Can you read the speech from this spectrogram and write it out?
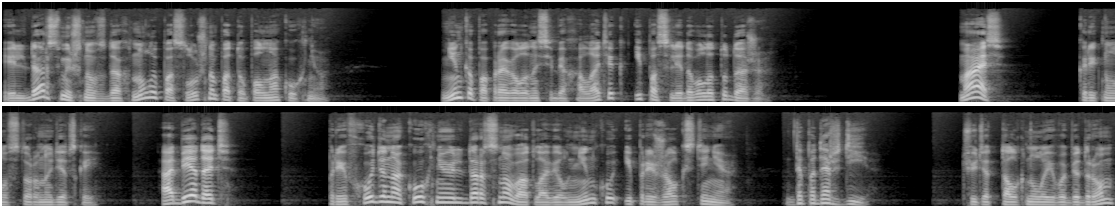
Ильдар смешно вздохнул и послушно потопал на кухню. Нинка поправила на себя халатик и последовала туда же. «Мась!» — крикнула в сторону детской. «Обедать!» При входе на кухню Ильдар снова отловил Нинку и прижал к стене. «Да подожди!» Чуть оттолкнула его бедром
